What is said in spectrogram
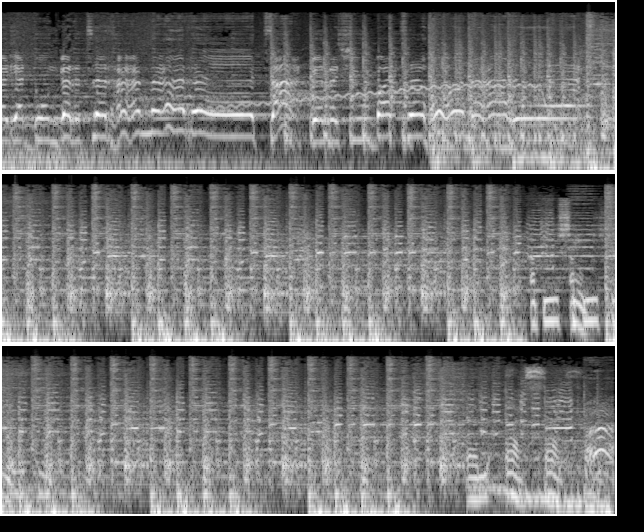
गड्या डोंगरच राहणार चाकर शिवबाच होणार Abhishek. MSF. गड्या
